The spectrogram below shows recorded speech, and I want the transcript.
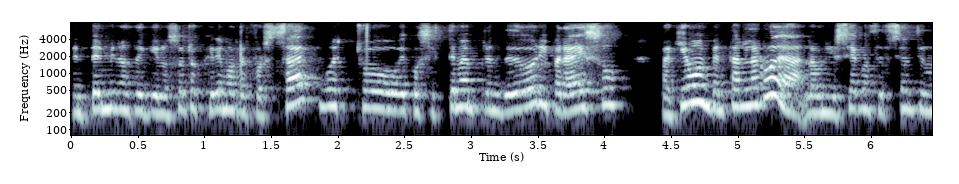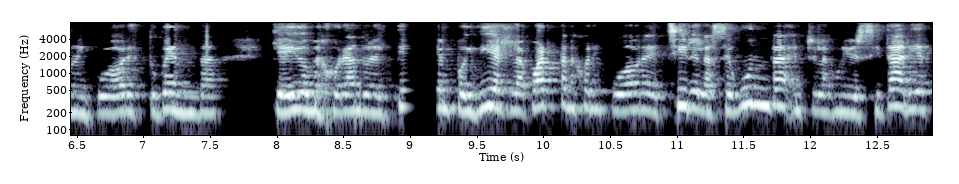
en términos de que nosotros queremos reforzar nuestro ecosistema emprendedor y para eso, ¿para qué vamos a inventar la rueda? La Universidad de Concepción tiene una incubadora estupenda que ha ido mejorando en el tiempo. Hoy día es la cuarta mejor incubadora de Chile, la segunda entre las universitarias.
